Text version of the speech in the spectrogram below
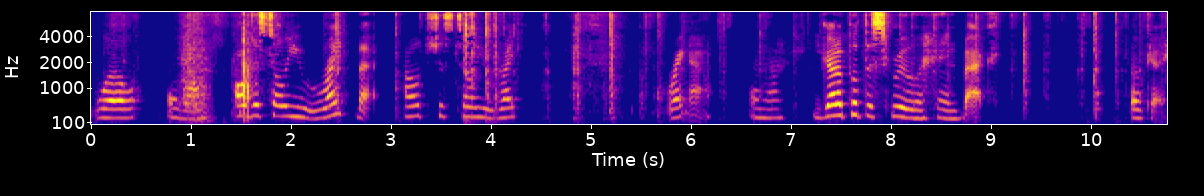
Well, hold on. I'll just tell you right back. I'll just tell you right right now. Hold on. You gotta put the screw in back. Okay.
